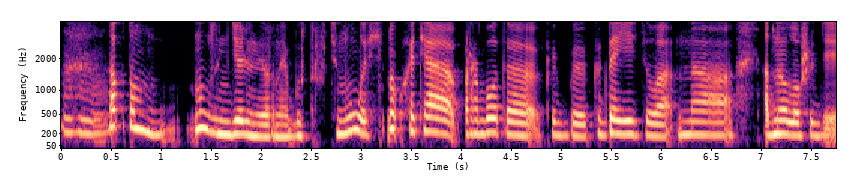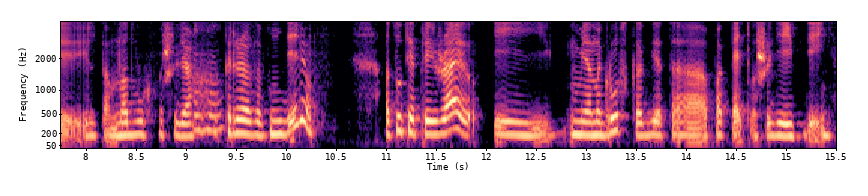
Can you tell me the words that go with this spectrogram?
Угу. А потом, ну, за неделю, наверное, быстро втянулась. Ну, хотя работа, как бы, когда я ездила на одной лошади или там на двух лошадях угу. три раза в неделю, а тут я приезжаю, и у меня нагрузка где-то по пять лошадей в день.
